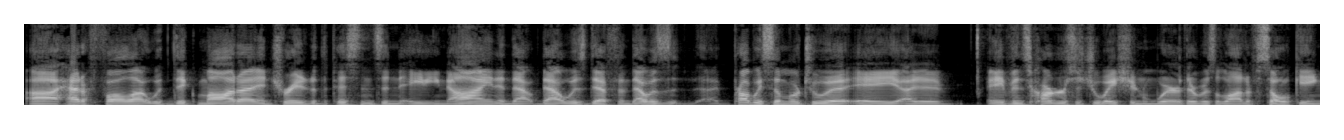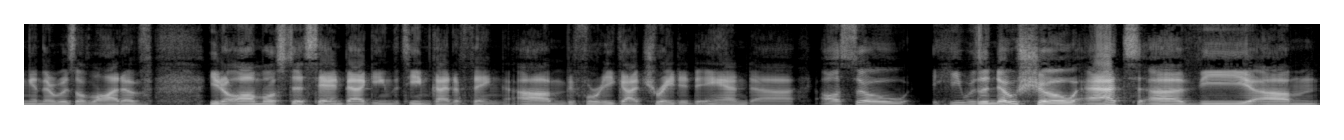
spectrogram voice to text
Uh, had a fallout with Dick Motta and traded to the Pistons in '89, and that that was definitely that was uh, probably similar to a, a, a a Vince Carter situation where there was a lot of sulking and there was a lot of, you know, almost sandbagging the team kind of thing um, before he got traded. And uh, also, he was a no-show at uh, the um,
